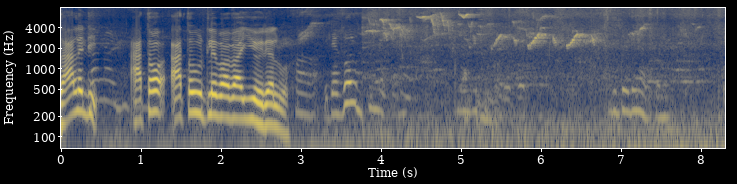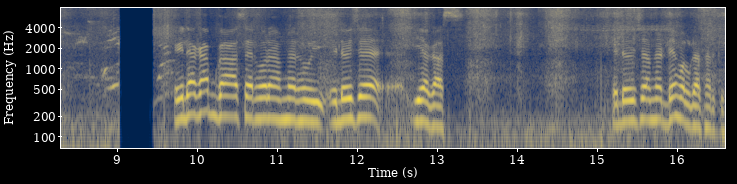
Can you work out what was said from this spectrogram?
ঝাল এডি। আত আত উঠলে বাবা ই হয়ে গেল এটা জল গাব গাছ এরপরে আপনার ওই এটা হইছে ইয়া গাছ। এটা হইছে আপনার ডেহল গাছ আর কি।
